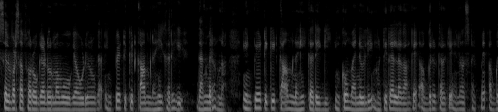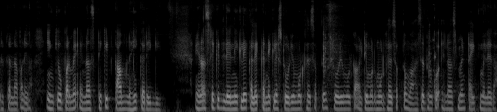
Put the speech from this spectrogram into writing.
सिल्वर सफ़र हो गया डोरमामू हो गया ओडिन हो गया, इन पे टिकट काम नहीं करेगी, ध्यान में रखना, इन पे टिकट काम नहीं करेगी, इनको मैन्युअली मटेरियल लगा के अपग्रेड करके एनर्स टाइप में अपग्रेड करना पड़ेगा, इनके ऊपर में एनर्स टिकट काम नहीं करेगी। एनर्स टिकट लेने के लिए कलेक्ट करने के लिए स्टोरी मोड खेल सकते हो स्टोरी मोड का अल्टीमेट मोड खेल सकते हो, वहाँ से तुमको एनर्समेंट टाइप मिलेगा।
